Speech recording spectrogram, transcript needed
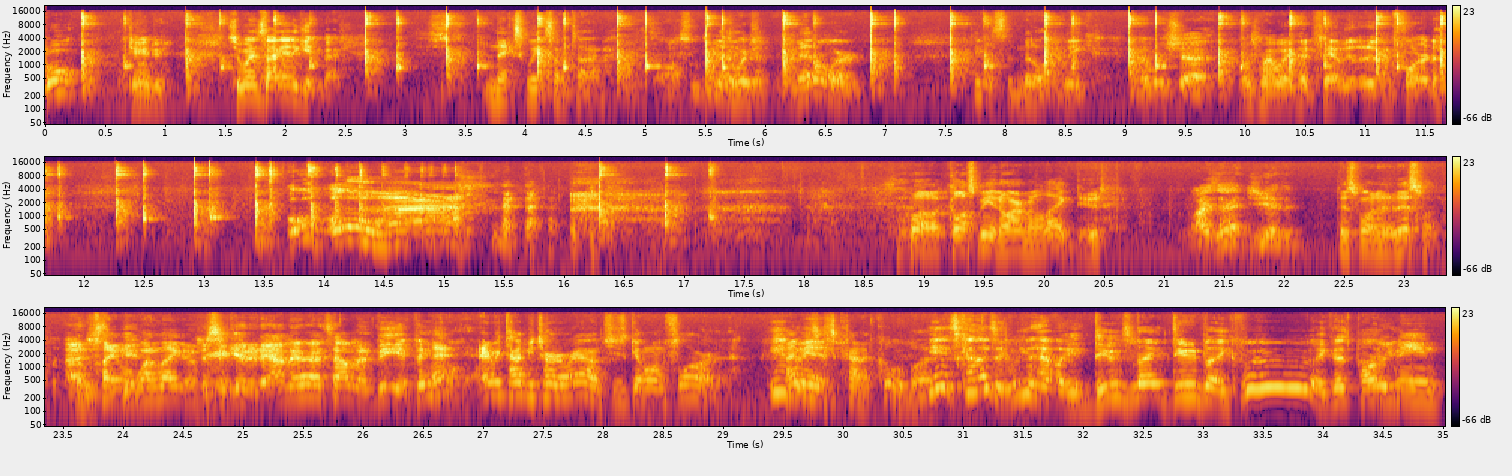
Ooh, Andrew. So when's Diana getting back? Next week sometime. That's awesome. Dude. I Either wish, the middle or I think it's the middle of the week. I wish, uh, I wish my wife had family that lived in Florida. Oh, oh! Well, it cost me an arm and a leg, dude. Why is that? Did you have to, This one and this one. uh, I'm just playing to with one leg over Just to get her down there? That's how I'm gonna be at ping pong. Every time you turn around, she's going to Florida. Yeah, I mean, it's- it's kind of cool, but Yeah, it's kind of. Like, we can have like a dude's night, dude. Like, woo! Like, let's oh, party. you mean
